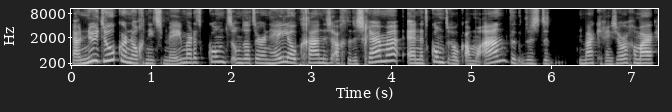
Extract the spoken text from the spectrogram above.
Nou, nu doe ik er nog niets mee, maar dat komt omdat er een hele hoop gaande is achter de schermen. En het komt er ook allemaal aan, dus maak je geen zorgen. Maar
